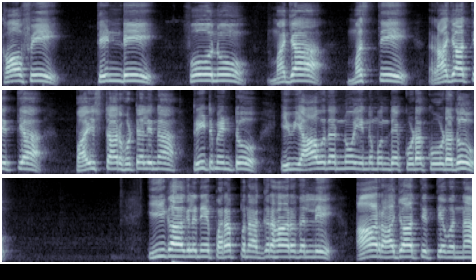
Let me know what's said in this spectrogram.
ಕಾಫಿ, ತಿಂಡಿ, ಫೋನು, ಮಜಾ, ಮಸ್ತಿ, ರಾಜಾತಿಥ್ಯ, ಫೈವ್ ಸ್ಟಾರ್ ಹೋಟೆಲಿನ ಟ್ರೀಟ್ಮೆಂಟು ಇವು ಯಾವುದನ್ನು ಇನ್ನು ಮುಂದೆ ಕೊಡಕೂಡದು. ಈಗಾಗಲೇ ಪರಪ್ಪನ ಅಗ್ರಹಾರದಲ್ಲಿ ಆ ರಾಜಾತಿಥ್ಯವನ್ನು,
